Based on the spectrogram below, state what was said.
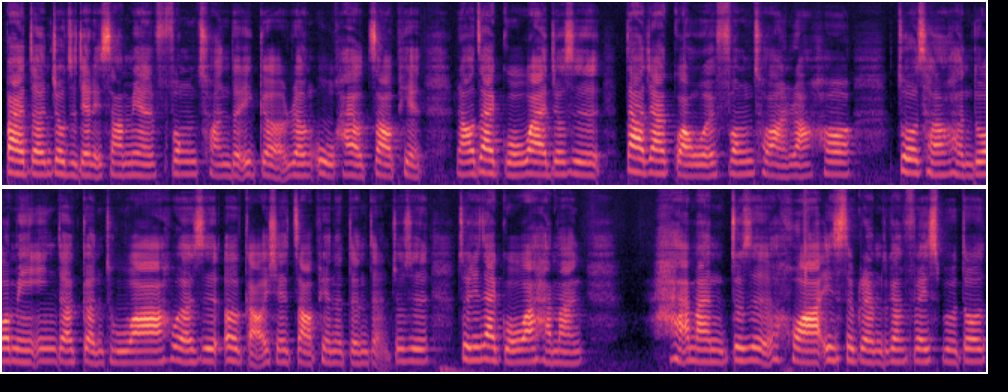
拜登就职典礼上面疯传的一个人物，还有照片。然后在国外就是大家广为疯传，然后做成很多民音的梗图啊，或者是恶搞一些照片的等等。就是最近在国外还蛮。还蛮就是花 Instagram 跟 Facebook 都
